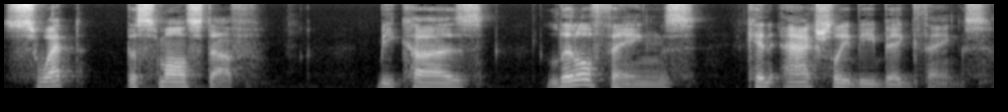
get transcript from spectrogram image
sweat the small stuff because little things can actually be big things.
